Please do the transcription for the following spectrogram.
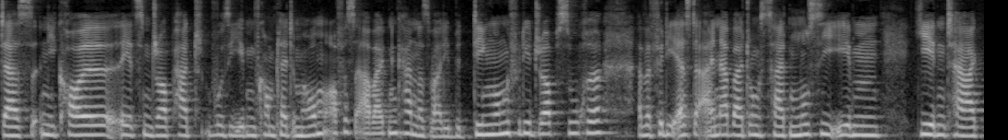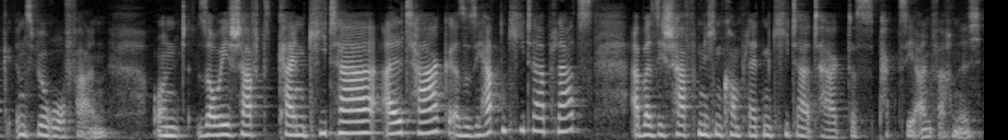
dass Nicole jetzt einen Job hat, wo sie eben komplett im Homeoffice arbeiten kann. Das war die Bedingung für die Jobsuche. Aber für die erste Einarbeitungszeit muss sie eben jeden Tag ins Büro fahren. Und Zoe schafft keinen Kita-Alltag. Also sie hat einen Kita-Platz, aber sie schafft nicht einen kompletten Kita-Tag. Das packt sie einfach nicht.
